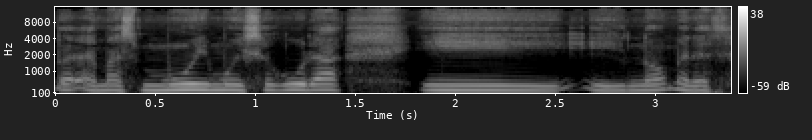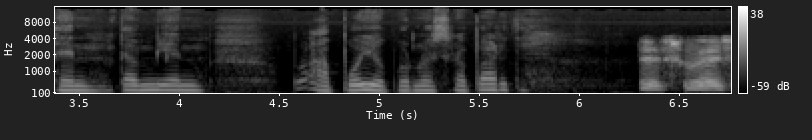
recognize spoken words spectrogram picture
además muy muy segura y, y no merecen también apoyo por nuestra parte. Eso es,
